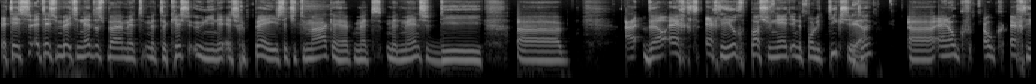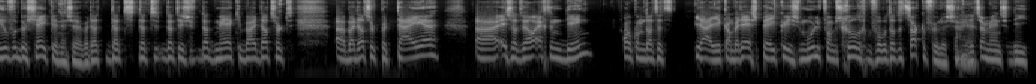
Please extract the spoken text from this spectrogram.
Het is, het is een beetje net als bij, met, met de ChristenUnie en de SGP, is dat je te maken hebt met, met mensen die uh, wel echt, echt heel gepassioneerd in de politiek zitten. Ja. Uh, en ook, ook echt heel veel dossierkennis hebben. Dat, dat, dat, dat, is, dat merk je bij dat soort, uh, bij dat soort partijen. is dat wel echt een ding. Ook omdat het ja, je kan bij de SP kun je ze moeilijk van beschuldigen, bijvoorbeeld dat het zakkenvullers zijn. Ja. Dit zijn mensen die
